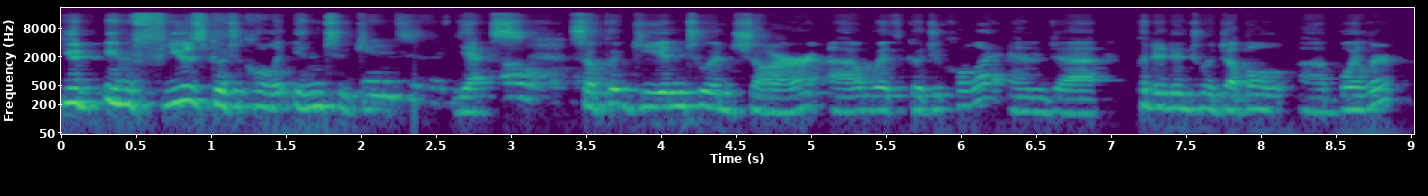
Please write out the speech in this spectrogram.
You infuse gotu kola into ghee. into the ghee. Yes. Oh, okay. So put ghee into a jar uh, with gotu kola and uh, put it into a double uh, boiler,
